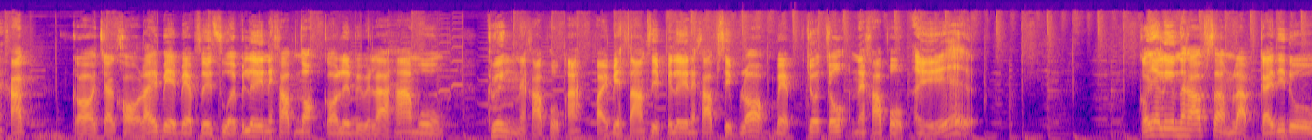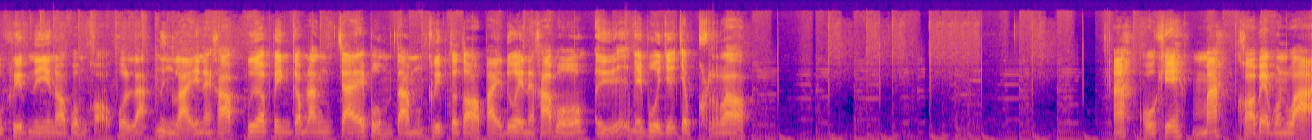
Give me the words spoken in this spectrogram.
นะครับ ก็จะขอไล่เบสแบบสวยๆไปเลยนะครับเนาะก็เล่นไปเวลา 5 โมงครึ่งนะครับผมอะไปเบส30 ไปเลยนะครับ 10 รอบแบบโจ๊ะๆนะครับผมเออก็อย่าลืมนะครับสำหรับไกด์ที่ดูคลิปนี้เนาะผมขอคนละ 1 ไลค์นะครับ เพื่อเป็นกำลังใจให้ผมตามคลิปต่อๆไปด้วยนะครับผมเออไม่พูดเยอะจ็บครอบอะโอเคมาขอแบบหวา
